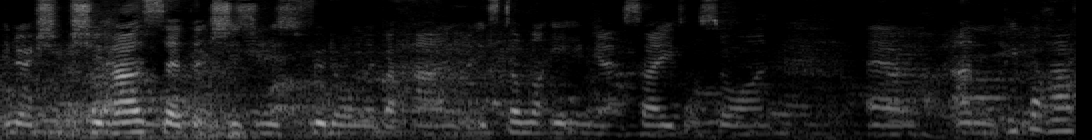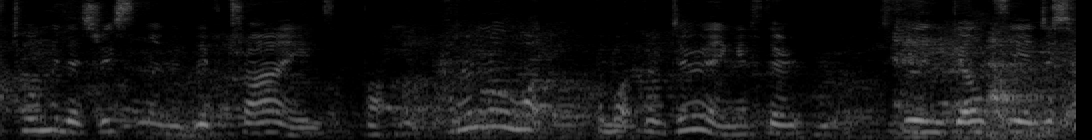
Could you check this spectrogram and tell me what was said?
you know, she, she has said that she's used food only by hand, but he's still not eating outside and so on. Um, and people have told me this recently that they've tried, but I don't know what what they're doing. If they're feeling guilty and just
